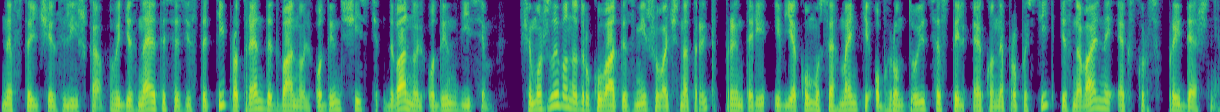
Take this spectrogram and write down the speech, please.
не встаючи з ліжка. Ви дізнаєтеся зі статті про тренди 2016-2018. Чи можливо надрукувати змішувач на 3D принтері і в якому сегменті обґрунтується стиль еко не пропустіть пізнавальний екскурс в прийдешнє.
